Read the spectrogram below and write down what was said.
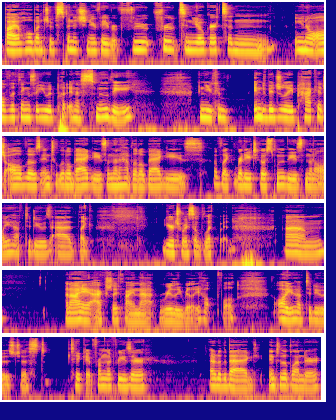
buy a whole bunch of spinach and your favorite fruit, fruits and yogurts and you know all the things that you would put in a smoothie and you can individually package all of those into little baggies and then have little baggies of like ready to go smoothies and then all you have to do is add like your choice of liquid um and i actually find that really really helpful all you have to do is just take it from the freezer out of the bag into the blender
